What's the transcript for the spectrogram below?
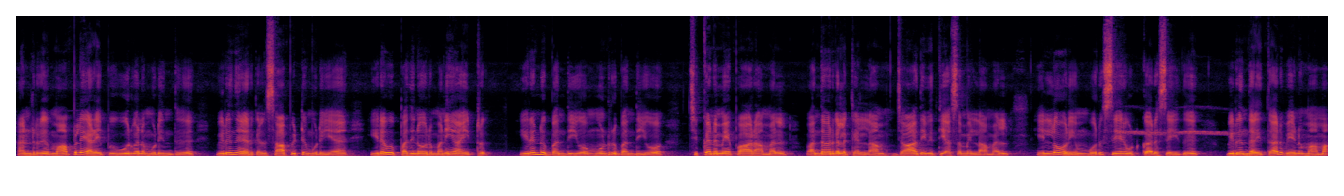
அன்று மாப்பிள்ளை அழைப்பு ஊர்வலம் முடிந்து விருந்தினர்கள் சாப்பிட்டு முடிய இரவு பதினோரு மணி ஆயிற்று. இரண்டு பந்தியோ மூன்று பந்தியோ சிக்கனமே பாராமல் வந்தவர்களுக்கெல்லாம் ஜாதி வித்தியாசம் இல்லாமல் எல்லோரையும் ஒரு சேர உட்கார செய்து விருந்தளித்தார் வேணுமாமா.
